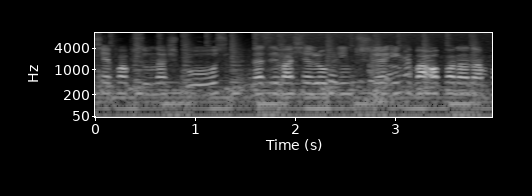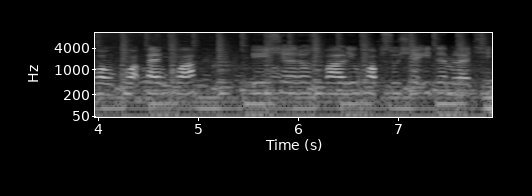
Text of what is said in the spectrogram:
się popsuł nasz bus, nazywa się Lublin 3 i chyba opona nam pękła, pękła i się rozwalił, popsuł się i dym leci.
